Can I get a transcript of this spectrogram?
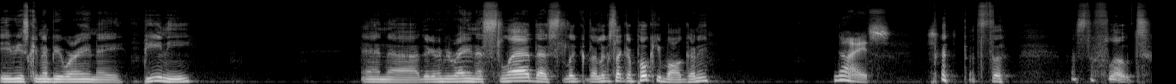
Eevee's gonna be wearing a beanie. And uh, they're gonna be riding a sled that's look, that looks like a Pokeball, Gunny. Nice. That's the that's the float.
